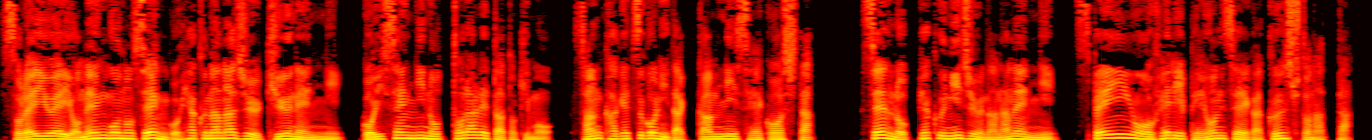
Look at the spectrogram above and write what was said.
それゆえ4年後の1579年に、ご遺戦に乗っ取られた時も、3ヶ月後に奪還に成功した。1627年に、スペイン王フェリペ4世が君主となった。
